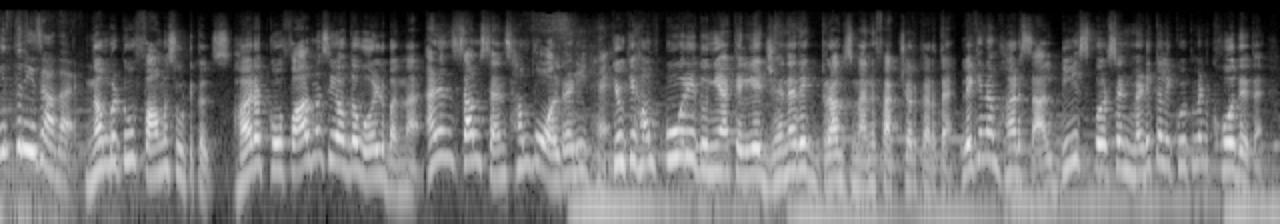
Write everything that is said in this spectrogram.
इतनी ज़्यादा है। नंबर टू फार्मास्यूटिकल्स भारत को फार्मेसी ऑफ़ द वर्ल्ड बनना है। एंड इन सम सेंस हम वो ऑलरेडी हैं। क्योंकि हम पूरी दुनिया के लिए जेनेरिक ड्रग्स मैन्युफैक्चर करते हैं। लेकिन हम हर साल 20 परसेंट मेडिकल इक्विपमेंट खो देते हैं।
